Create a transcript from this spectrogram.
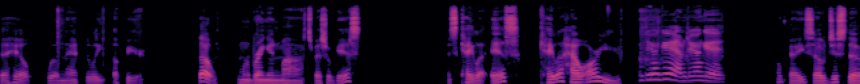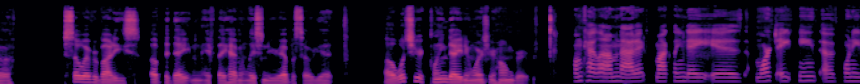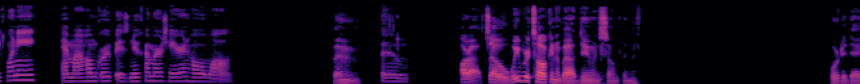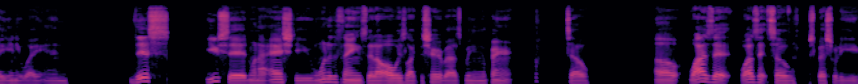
to help will naturally appear. So, I'm going to bring in my special guest. It's Kala S. Kala, how are you? I'm doing good. I'm doing good. Okay, so just uh, so everybody's up to date, and if they haven't listened to your episode yet, uh, what's your clean date and where's your home group? I'm Kala. I'm an addict. My clean day is March 18th of 2020, and my home group is newcomers here in Hohenwald. Boom. Boom. All right, so we were talking about doing something for today anyway, and this you said when I asked you, one of the things that I always like to share about is being a parent. So, uh, why is that? Why is that so special to you?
